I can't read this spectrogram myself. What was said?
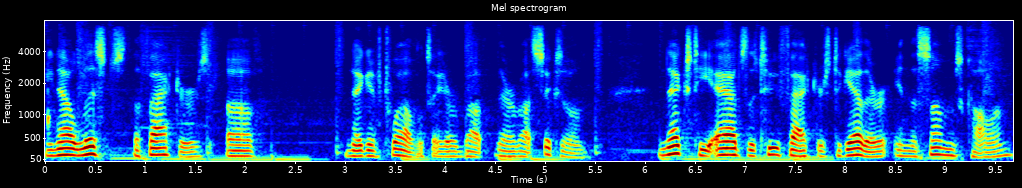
He now lists the factors of negative 12. Looks like there are about, there are about six of them. Next, he adds the two factors together in the sums column.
